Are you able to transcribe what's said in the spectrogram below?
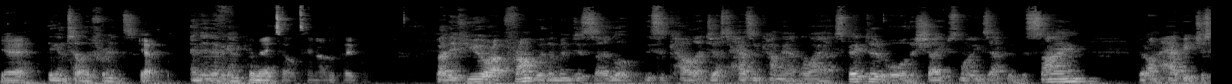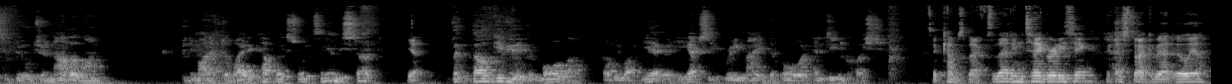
Yeah. they're going to tell their friends. Yep. And they're never going to come. And they tell ten other people. But if you're upfront with them and just say, look, this colour just hasn't come out the way I expected, or the shape's not exactly the same, but I'm happy just to build you another one, but you might have to wait a couple of weeks, they're going to be stoked. Yeah. But they'll give you even more love. They'll be like, yeah, but he actually remade the board and didn't question. So it comes back to that integrity thing which you spoke about earlier.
